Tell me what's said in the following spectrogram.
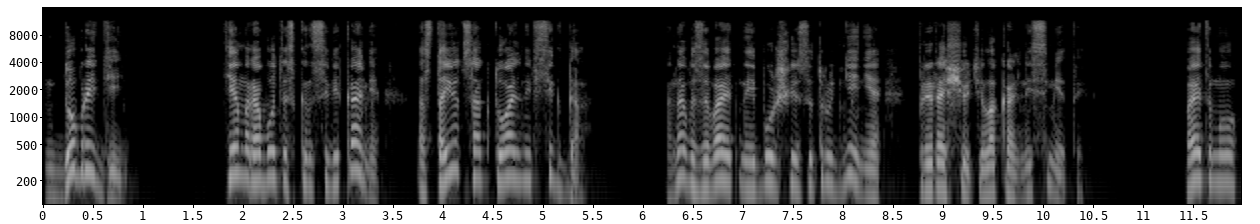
Добрый день! Тема работы с концевиками остается актуальной всегда. Она вызывает наибольшие затруднения при расчете локальной сметы. Поэтому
